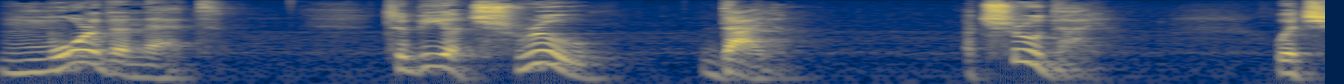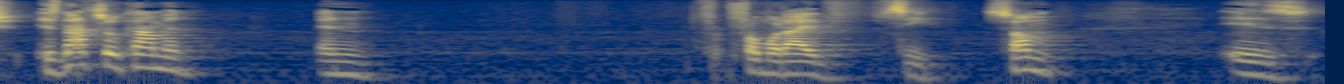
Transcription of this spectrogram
More than that, to be a true dayan, a true dayan, which is not so common, and from what I've seen, some is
